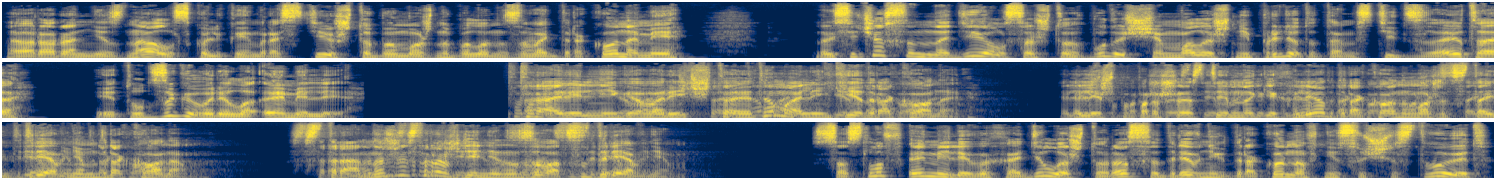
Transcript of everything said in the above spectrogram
Роран не знал, сколько им расти, чтобы можно было называть драконами, но сейчас он надеялся, что в будущем малыш не придёт отомстить за это, и тут заговорила Эмили. «Правильнее говорить, что это маленькие драконы. Лишь по прошествии многих лет дракон может стать древним драконом. Странно же с рождения называться древним». Со слов Эмили выходило, что раса древних драконов не существует,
